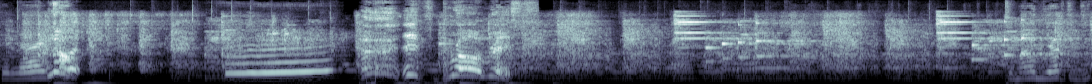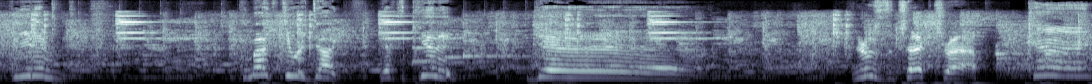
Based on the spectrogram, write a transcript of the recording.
Can I? No! it's Brorus! Come on, you have to defeat him. Come on, Stuart Dog. You have to kill him. Yeah. Use the tech trap. okay.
